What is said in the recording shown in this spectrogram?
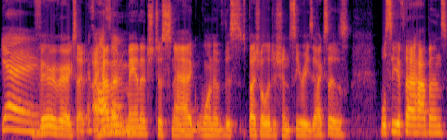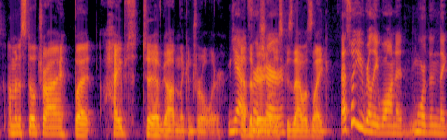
Yay. very very excited. That's I haven't managed to snag one of this special edition Series X's. We'll see if that happens. I'm gonna still try, but hyped to have gotten the controller. Yeah, at the for very sure. least, because that was like That's what you really wanted more than the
